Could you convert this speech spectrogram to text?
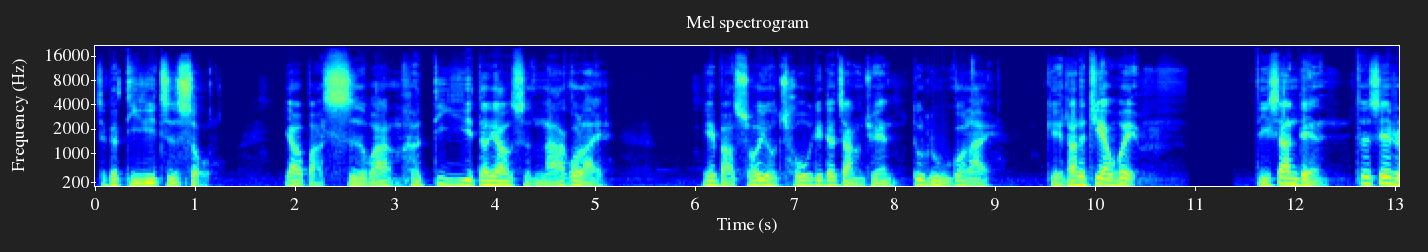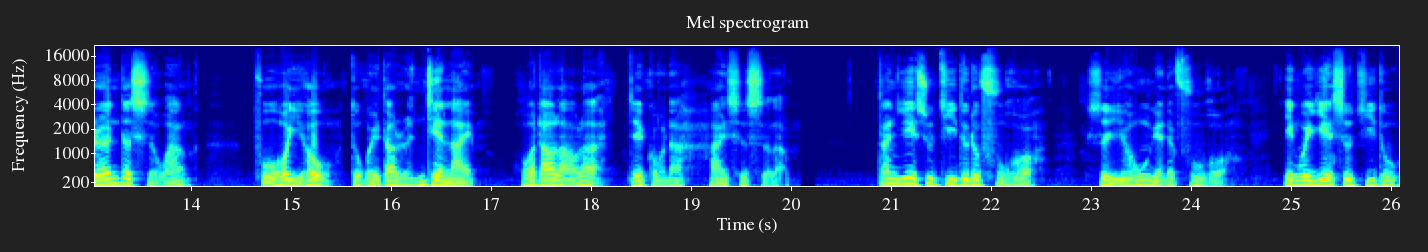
这个地狱之首，要把死亡和地狱的钥匙拿过来。也把所有仇敌的掌权都掳过来，给他的教会。第三点，这些人的死亡、复活以后，都回到人间来，活到老了，结果呢，还是死了。但耶稣基督的复活是永远的复活，因为耶稣基督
